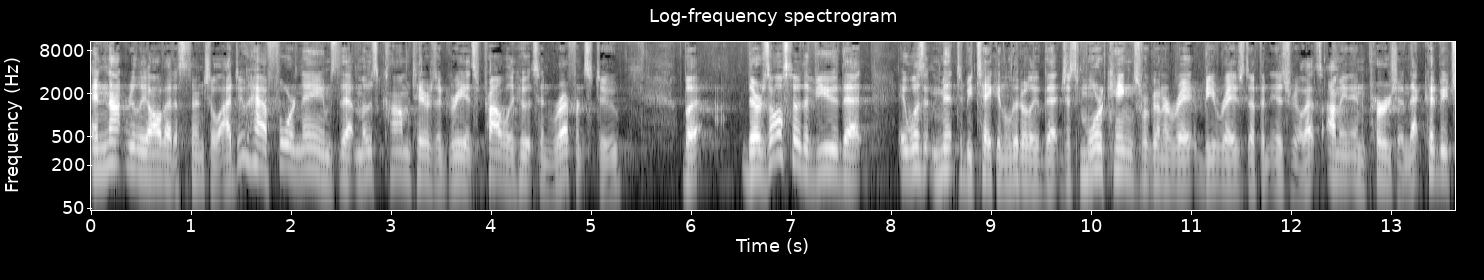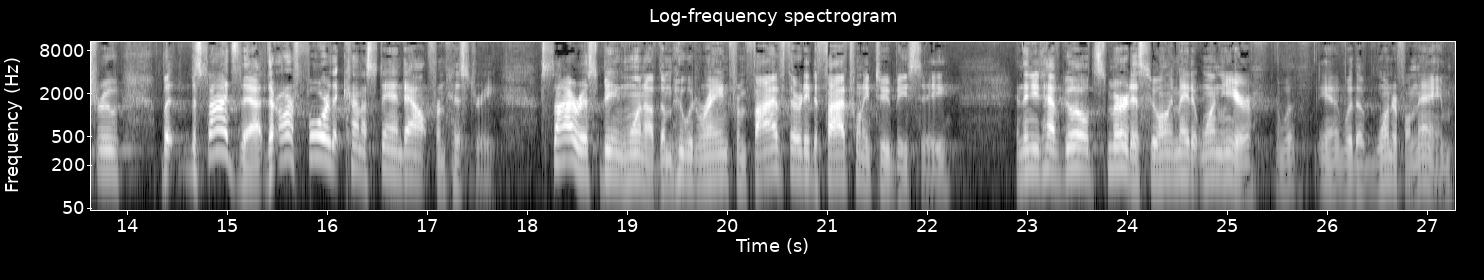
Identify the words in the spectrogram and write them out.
and not really all that essential. I do have four names that most commentators agree it's probably who it's in reference to. But there's also the view that it wasn't meant to be taken literally that just more kings were going to ra- be raised up in Israel. That's, I mean, in Persian. That could be true. But besides that, there are four that kind of stand out from history. Cyrus being one of them, who would reign from 530 to 522 BC. And then you'd have good old Smerdis, who only made it one year with, you know, with a wonderful name,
